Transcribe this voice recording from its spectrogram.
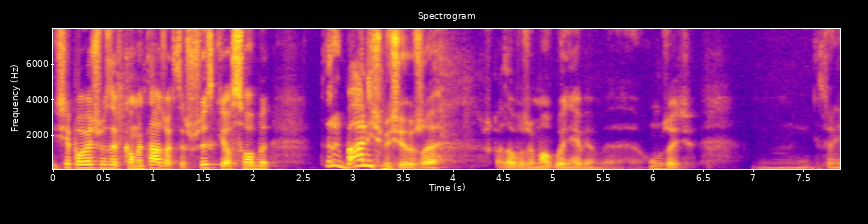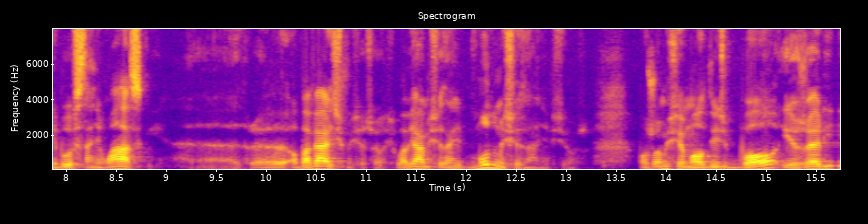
dzisiaj powieszmy sobie w komentarzach też wszystkie osoby, które baliśmy się, że szkodowo, że mogły, nie wiem, umrzeć, mm, które nie były w stanie łaski, e, które obawialiśmy się czegoś, obawiamy się za nie, módlmy się za nie wciąż. Możemy się modlić, bo jeżeli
